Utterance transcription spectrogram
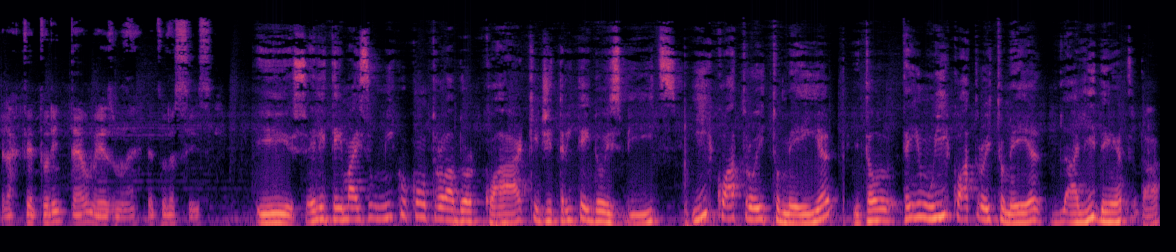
Ele é arquitetura Intel mesmo, né? Arquitetura CIS. Isso, ele tem mais um microcontrolador Quark de 32 bits, i486. Então tem um i486 ali dentro, tá?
